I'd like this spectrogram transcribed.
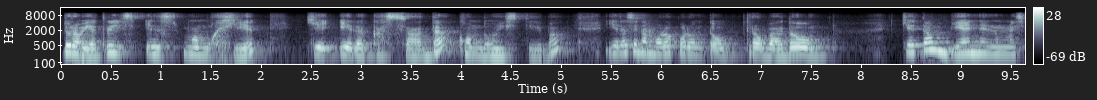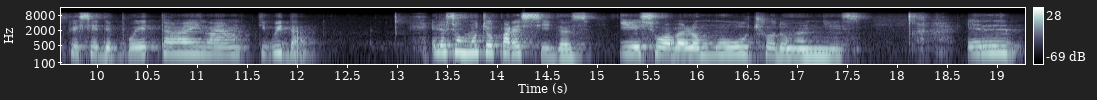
Dona Beatriz es una mujer que era casada con Don Esteban y ella se enamoró por un trovador que también era una especie de poeta en la antigüedad. Ellas son mucho parecidas y eso habló mucho Don Añez. El,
